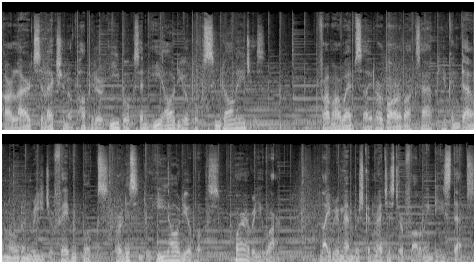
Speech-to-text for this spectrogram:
Our large selection of popular ebooks and e-audiobooks suit all ages. From our website or BorrowBox app, you can download and read your favorite books or listen to e-audiobooks wherever you are. Library members can register following these steps.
